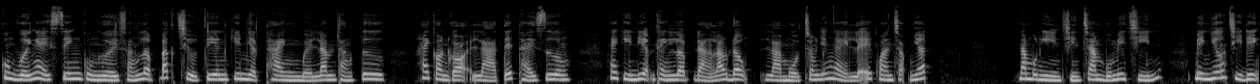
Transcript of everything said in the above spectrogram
cùng với ngày sinh của người sáng lập Bắc Triều Tiên Kim Nhật Thành 15 tháng 4, hay còn gọi là Tết Thái Dương, ngày kỷ niệm thành lập Đảng Lao động là một trong những ngày lễ quan trọng nhất. Năm 1949, Bình Nhưỡng chỉ định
